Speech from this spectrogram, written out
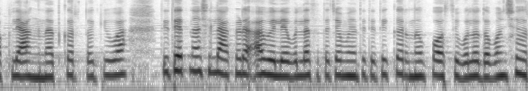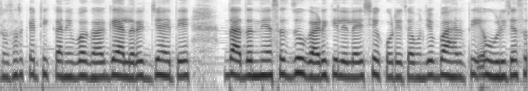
आपल्या अंगणात करतो किंवा तिथेच ना अशी लाकडं अवेलेबल असतात. त्याच्यामुळे तिथे ते करणं पॉसिबल होतं. पण शहरासारख्या ठिकाणी बघा गॅलरीत जे आहे ते दादांनी असं जुगाड केलेला आहे शेकोटीचा. म्हणजे बाहेर ती एवढी जास्त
